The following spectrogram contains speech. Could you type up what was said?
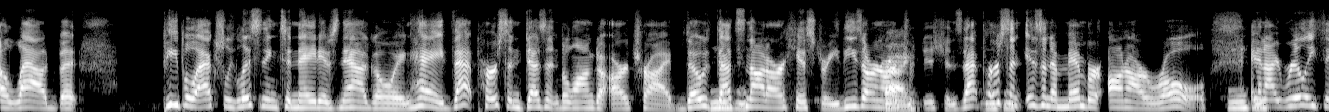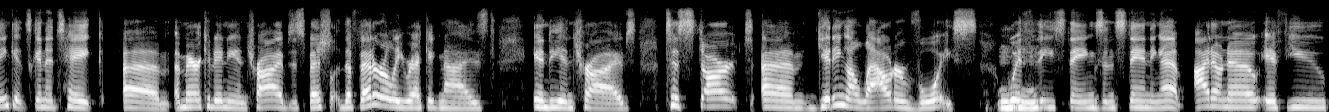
allowed, but people actually listening to natives now going hey that person doesn't belong to our tribe those that's Mhm. not our history these aren't our traditions that Mhm. person isn't a member on our roll Mhm. and I really think it's going to take um, American Indian tribes, especially the federally recognized Indian tribes, to start um, getting a louder voice with Mhm. these things and standing up. I don't know if you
